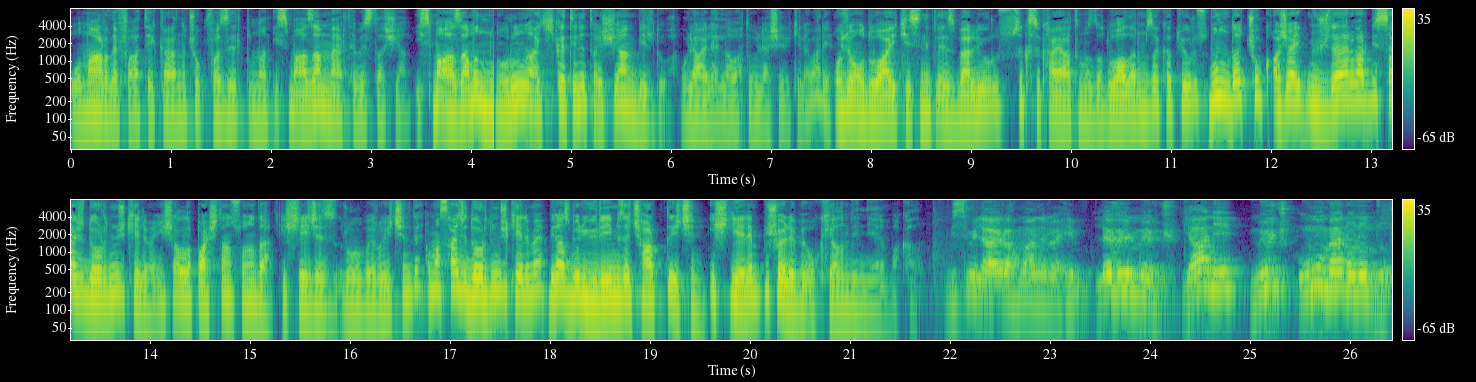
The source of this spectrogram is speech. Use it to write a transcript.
onar defa tekrarında çok fazilet bulunan İsmi Azam mertebesi taşıyan, İsmi Azam'ın nurunun hakikatini taşıyan bir dua. O la ilahe illallah ve la şerikele var ya. O yüzden o duayı kesinlikle ezberliyoruz. Sık sık hayatımızda dualarımıza katıyoruz. Bunda çok acayip müjdeler var. Biz sadece dördüncü kelime. İnşallah baştan sona da işleyeceğiz ruh ve ruh içinde. Ama sadece dördüncü kelime biraz böyle yüreğimize çarptığı için işleyelim. Bir şöyle bir okuyalım dinleyelim bakalım. Bismillahirrahmanirrahim. Lehül mülk. Yani mülk umumen onundur.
